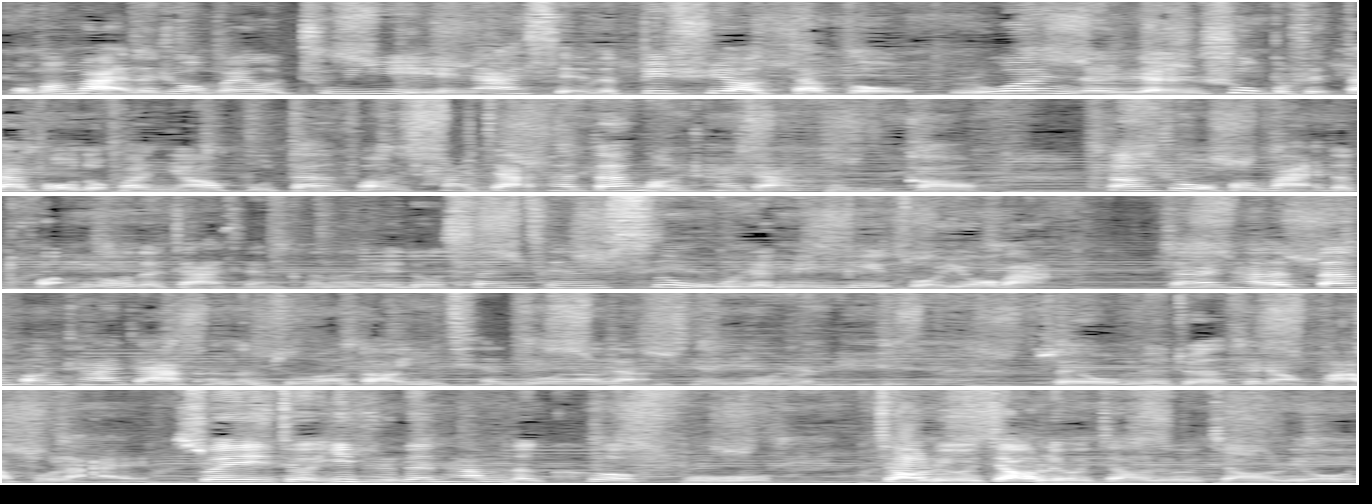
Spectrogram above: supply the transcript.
我们买的时候没有注意，人家写的必须要 double。如果你的人数不是 double 的话，你要补单房差价，它单房差价很高。当时我们买的团购的价钱可能也就三千四五人民币左右吧。但是它的单房差价可能就要到一千多到两千多人民币，所以我们就觉得非常划不来，所以就一直跟他们的客服。交流交流交流交流，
